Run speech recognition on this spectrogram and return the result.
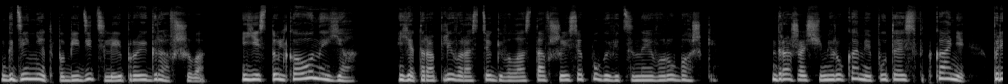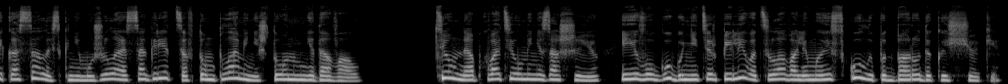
где нет победителя и проигравшего. Есть только он и я. Я торопливо расстегивала оставшиеся пуговицы на его рубашке. Дрожащими руками, путаясь в ткани, прикасалась к нему, желая согреться в том пламени, что он мне давал. Темный обхватил меня за шею, и его губы нетерпеливо целовали мои скулы, подбородок и щеки.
